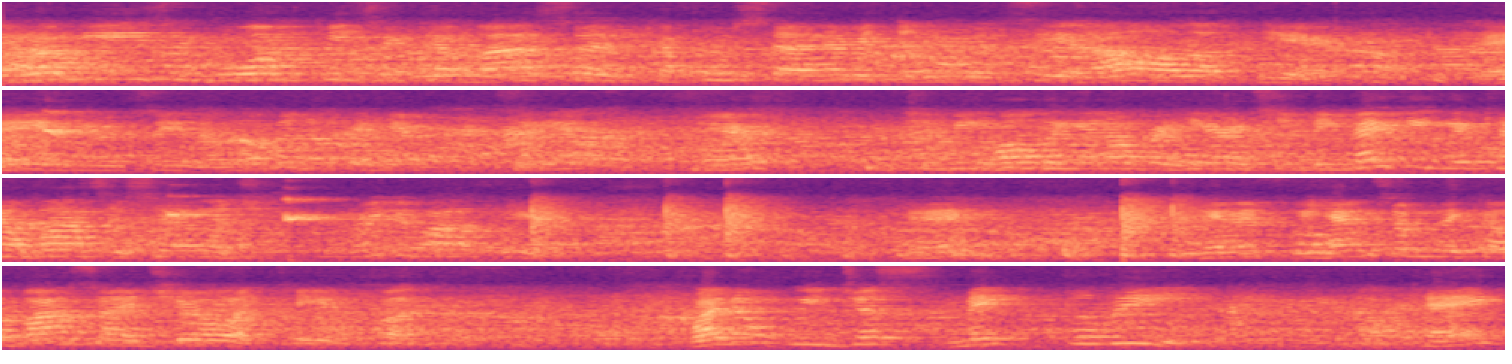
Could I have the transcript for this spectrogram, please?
pierogies and golomkis and kielbasa and kapusta and everything, you would see it all up here. Okay, and you would see the woman over here, see it here. Holding it over here, and she'd be making a kielbasa sandwich right about here. Okay? And if we had some of the kielbasa, I'd show it to you. But why don't we just make believe? Okay?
